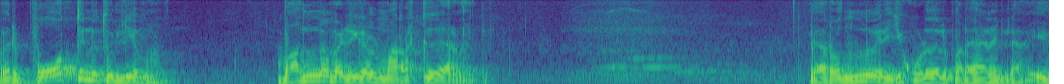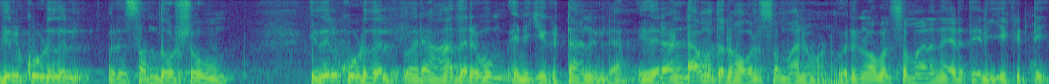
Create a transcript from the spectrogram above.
ഒരു പോത്തിന് തുല്യമാണ്. വന്ന വഴികൾ മറക്കുകയാണെങ്കിൽ. വേറൊന്നും എനിക്ക് കൂടുതൽ പറയാനില്ല. ഇതിൽ കൂടുതൽ ഒരു സന്തോഷവും ഇതിൽ കൂടുതൽ ഒരു ആദരവും എനിക്ക് കിട്ടാനില്ല. ഇത് രണ്ടാമത്തെ നോവൽ സമ്മാനമാണ്. ഒരു നോവൽ സമ്മാനം നേരത്തെ എനിക്ക് കിട്ടി.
